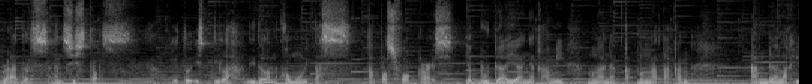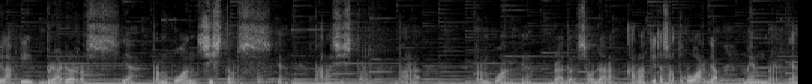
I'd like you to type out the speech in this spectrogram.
Brothers and sisters. Ya, itu istilah di dalam komunitas Couples for Christ. Ya budayanya kami mengatakan anda laki-laki brothers ya, perempuan sisters ya, para sister, para perempuan ya, brother, saudara. Karena kita satu keluarga, member ya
